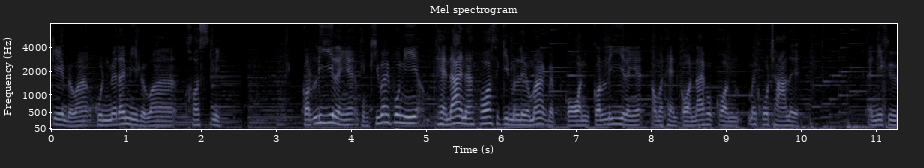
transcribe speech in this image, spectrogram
เกมแบบว่าคุณไม่ได้มีแบบว่าคอสมิก กอดลี่อะไรเงี้ยผมคิดว่าพวกนี้แทนได้นะ เพราะว่าสกินมันเร็วมากแบบกอรกอดลี่อะไรเงี้ยเอามาแทนกอรได้เพราะกอรไม่โคตรช้าเลย อันนี้คือ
